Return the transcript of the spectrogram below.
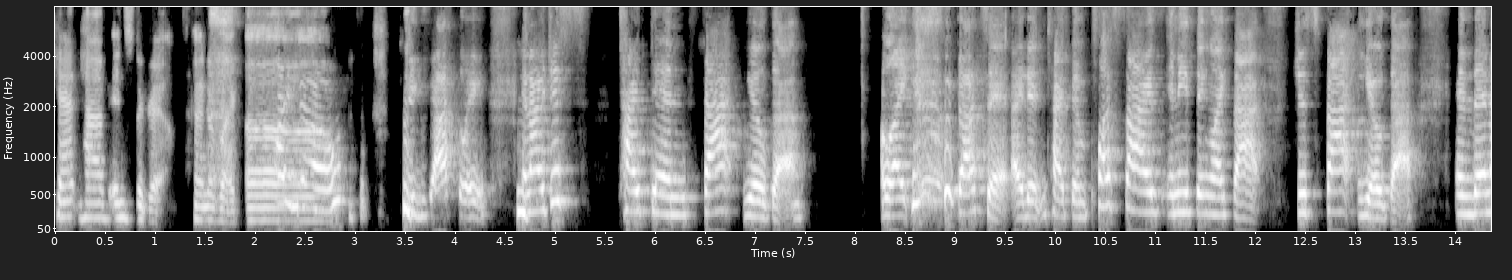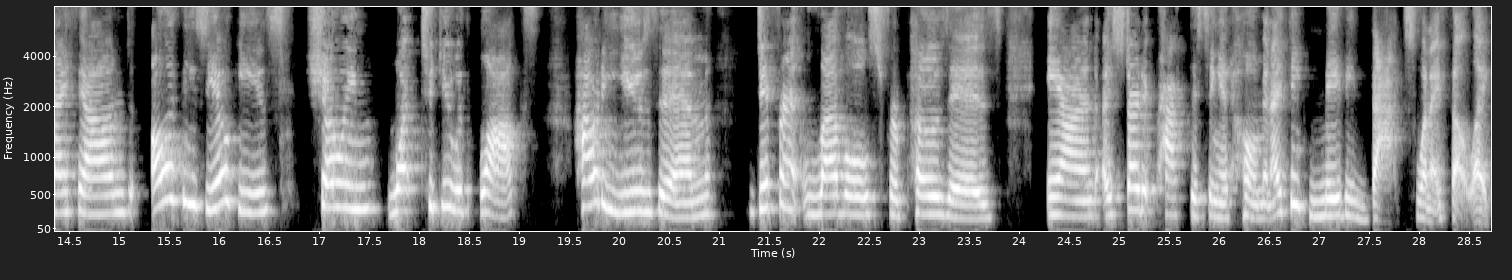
can't have Instagram. kind of like, uh... I know exactly. and I just typed in fat yoga. Like, that's it. I didn't type in plus size, anything like that, just fat yoga. And then I found all of these yogis showing what to do with blocks, how to use them, different levels for poses. And I started practicing at home. And I think maybe that's when I felt like,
